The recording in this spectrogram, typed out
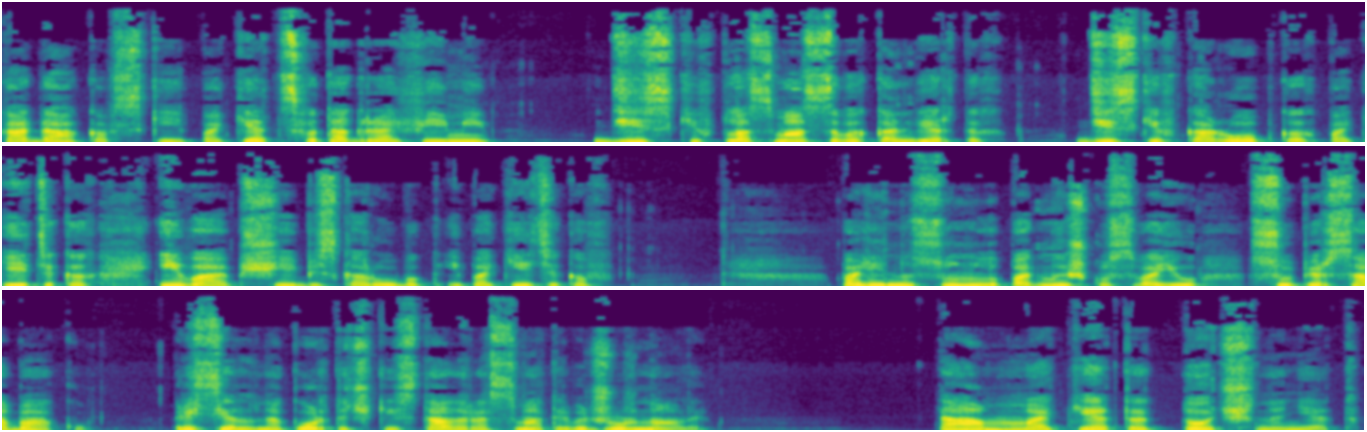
Кадаковский пакет с фотографиями, диски в пластмассовых конвертах, диски в коробках, пакетиках и вообще без коробок и пакетиков — Полина сунула под мышку свою суперсобаку, присела на корточки и стала рассматривать журналы. «Там макета точно нет»,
